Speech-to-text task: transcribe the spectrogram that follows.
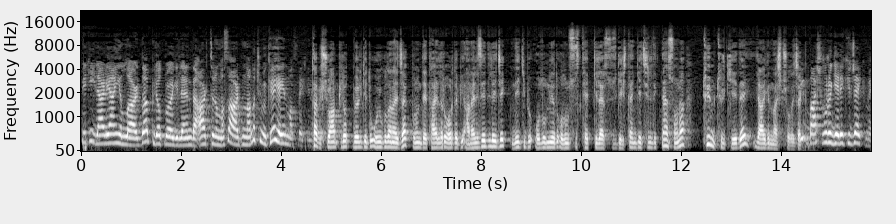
Peki ilerleyen yıllarda pilot bölgelerinin de arttırılması ardından da tüm ülkeye yayılması bekleniyor. Tabii şu an pilot bölgede uygulanacak. Bunun detayları orada bir analiz edilecek. Ne gibi olumlu ya da olumsuz tepkiler süzgeçten geçirildikten sonra tüm Türkiye'de yaygınlaşmış olacak. Bir başvuru gerekecek mi?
